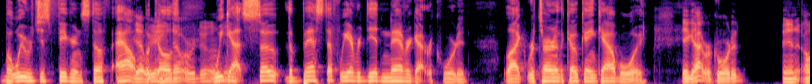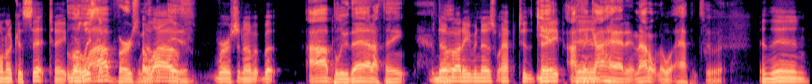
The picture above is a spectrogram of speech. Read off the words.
but we were just figuring stuff out Yeah, because we were doing, we yeah. got so the best stuff we ever did never got recorded, like Return of the Cocaine Cowboy, It got recorded and on a cassette tape. the or at least live version a of live it. Did. version of it, but I blew that. I think. nobody even knows what happened to the Yeah, tape. I think I had it, and I don't know what happened to it. and then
